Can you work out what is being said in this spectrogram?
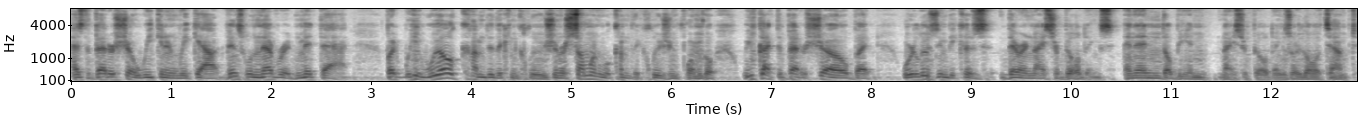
has the better show week in and week out, Vince will never admit that. But he will come to the conclusion, or someone will come to the conclusion for him and go, We've got the better show, but we're losing because they're in nicer buildings. And then they'll be in nicer buildings, or they'll attempt.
